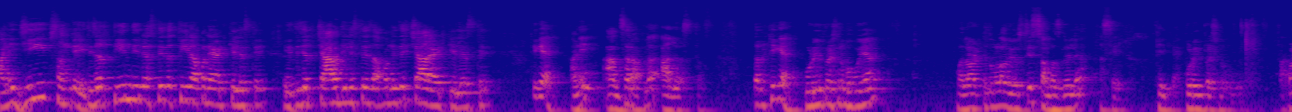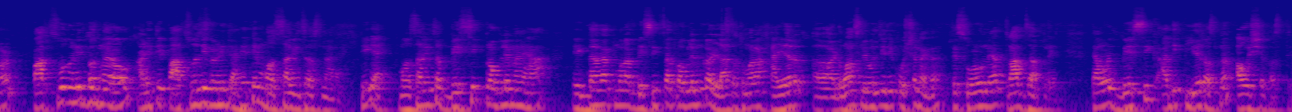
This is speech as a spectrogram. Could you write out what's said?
आणि जी संख्या इथे जर तीन दिली असते तर तीन आपण ऍड केले असते. इथे जर चार दिले असते तर आपण इथे चार ऍड केले असते. ठीक आहे? आणि आन्सर आपलं आलं असतं. तर ठीक आहे पुढील प्रश्न बघूया. मला वाटतं तुम्हाला व्यवस्थित समजलेलं असेल. ठीक आहे पुढील प्रश्न बघूया. आपण पाचवं गणित बघणार आहोत आणि ते पाचवं जे गणित आहे ते मसावीचं असणार आहे. ठीक आहे? मसावीचा बेसिक प्रॉब्लेम आहे हा. एकदा का तुम्हाला बेसिकचा प्रॉब्लेम कळला तर तुम्हाला हायर ॲडव्हान्स लेवलचे जे क्वेश्चन आहे ना ते सोडवण्यात त्रास जात नाही. त्यामुळे बेसिक आधी क्लिअर असणं आवश्यक असते.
